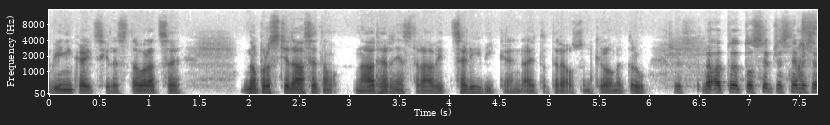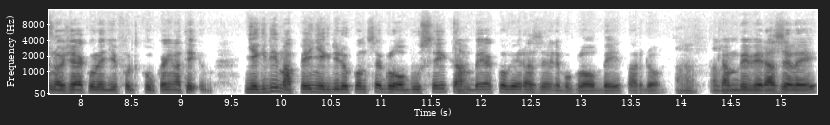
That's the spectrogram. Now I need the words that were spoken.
vynikající restaurace, No prostě dá se tam nádherně strávit celý víkend a je to teda 8 kilometrů. No a to, to si přesně myslím, no, že jako lidi furt koukají na ty někdy mapy, někdy dokonce globusy, kam tak. by jako vyrazili, nebo globy, pardon, ano, ano. kam by vyrazili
